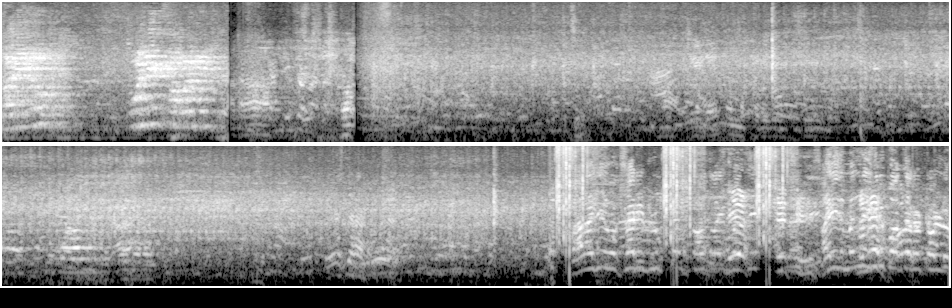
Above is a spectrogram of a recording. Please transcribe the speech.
మరియు కూలికి సంబంధించిన బాలాజీ ఒకసారి లుక్. ఐదు మంది వెళ్ళిపోతారు వాళ్ళు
